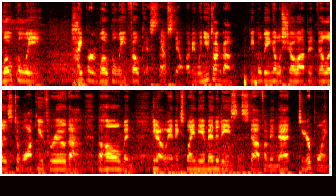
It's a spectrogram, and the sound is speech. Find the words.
locally, hyper locally focused, though, Yeah. still. I mean, when you talk about people being able to show up at villas to walk you through the, the home and, you know, and explain the amenities and stuff, I mean, that, to your point,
